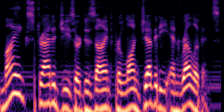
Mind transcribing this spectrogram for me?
Mayank's strategies are designed for longevity and relevance,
